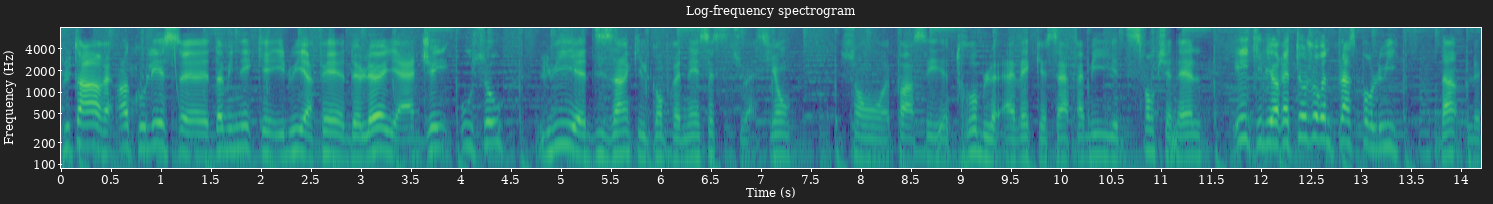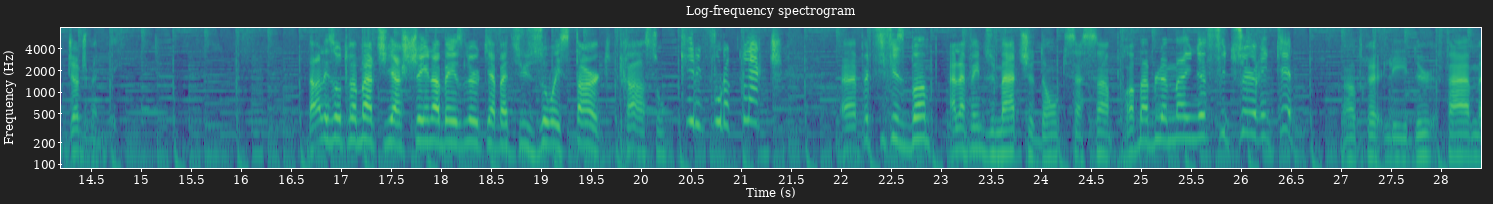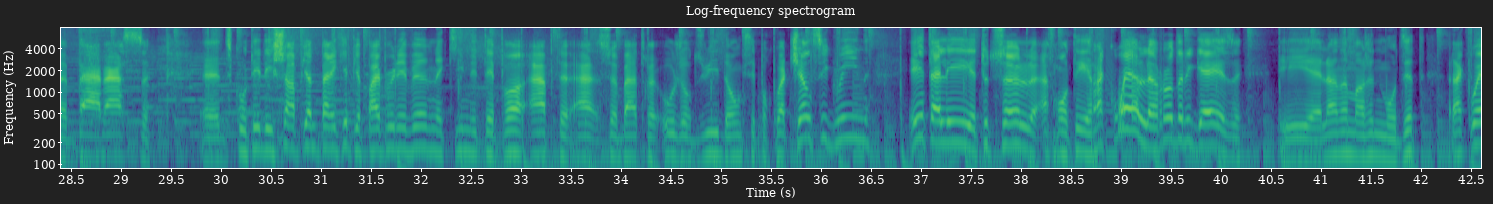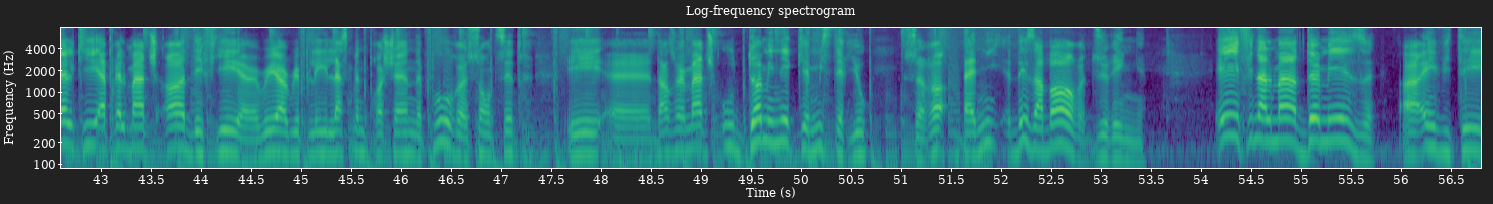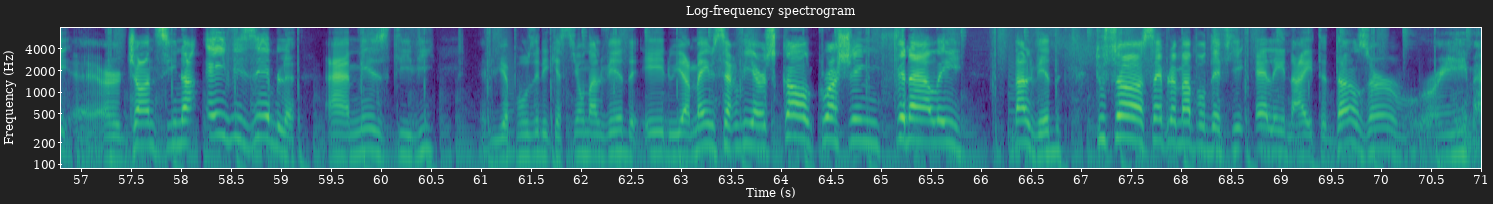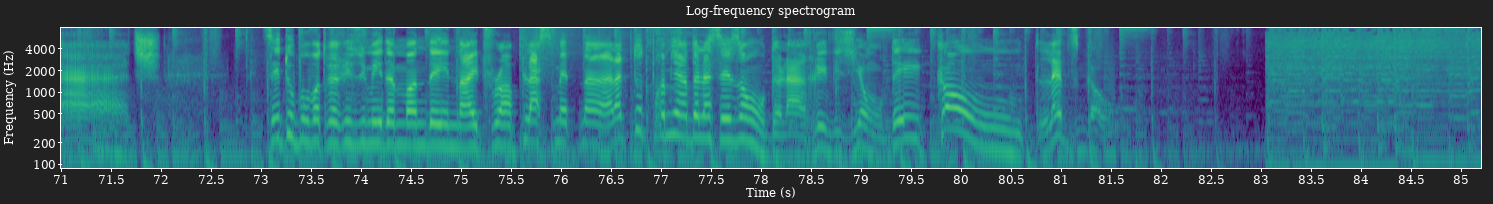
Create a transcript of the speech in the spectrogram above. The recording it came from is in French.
Plus tard, en coulisses, euh, Dominique, lui, a fait de l'œil à Jay Uso, lui euh, disant qu'il comprenait sa situation, son passé trouble avec sa famille dysfonctionnelle et qu'il y aurait toujours une place pour lui dans le Judgment Day. Dans les autres matchs, il y a Shayna Baszler qui a battu Zoe Stark grâce au Kirifuda Clutch. Petit fist bump à la fin du match, donc ça sent probablement une future équipe entre les deux femmes badass. Euh, du côté des championnes par équipe, il y a Piper Niven qui n'était pas apte à se battre aujourd'hui. Donc, c'est pourquoi Chelsea Green est allée toute seule affronter Raquel Rodriguez. Et elle en a mangé de maudite. Raquel qui, après le match, a défié euh, Rhea Ripley la semaine prochaine pour son titre. Et euh, dans un match où Dominique Mysterio sera banni des abords du ring. Et finalement, Demise a invité un John Cena invisible à Miz TV. Elle lui a posé des questions dans le vide et lui a même servi un skull crushing finale dans le vide. Tout ça simplement pour défier LA Knight dans un rematch. C'est tout pour votre résumé de Monday Night Raw. Place maintenant à la toute première de la saison de la révision des comptes. Let's go!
